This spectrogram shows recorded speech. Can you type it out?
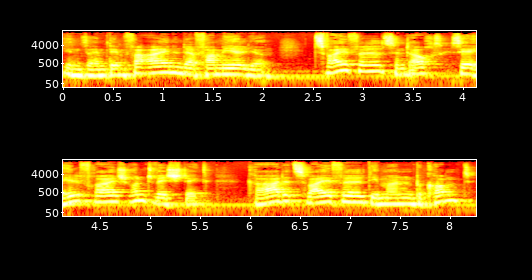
in dem Verein, in der Familie. Zweifel sind auch sehr hilfreich und wichtig. Gerade Zweifel, die man bekommt,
